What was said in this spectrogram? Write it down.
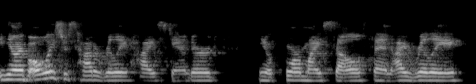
you know, I've always just had a really high standard, you know, for myself. And I really,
